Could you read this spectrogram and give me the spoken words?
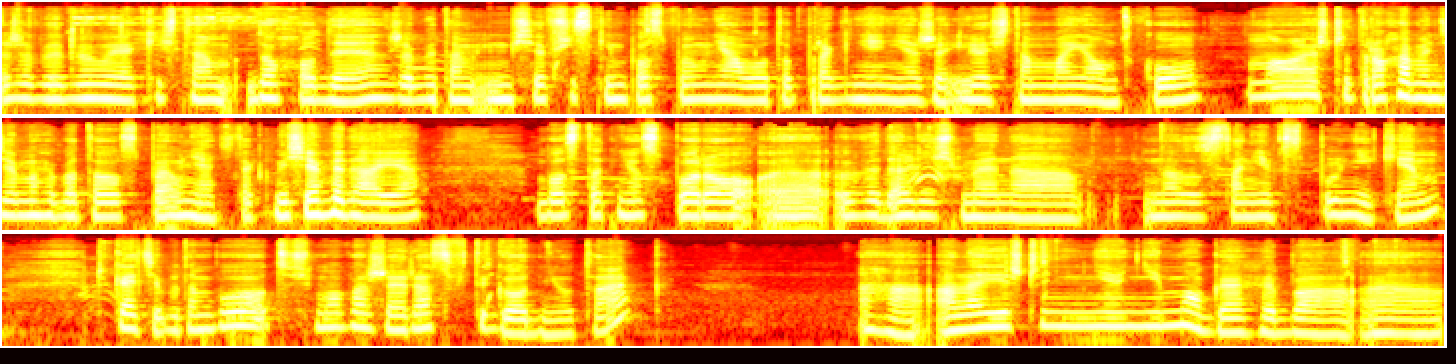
żeby były jakieś tam dochody, żeby tam im się wszystkim pospełniało to pragnienie, że ileś tam majątku. No, jeszcze trochę będziemy chyba to spełniać, tak mi się wydaje. bo ostatnio sporo e, wydaliśmy na, na zostanie wspólnikiem. Czekajcie, bo tam było coś mowa, że raz w tygodniu, tak? Aha, ale jeszcze nie, nie mogę chyba e,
